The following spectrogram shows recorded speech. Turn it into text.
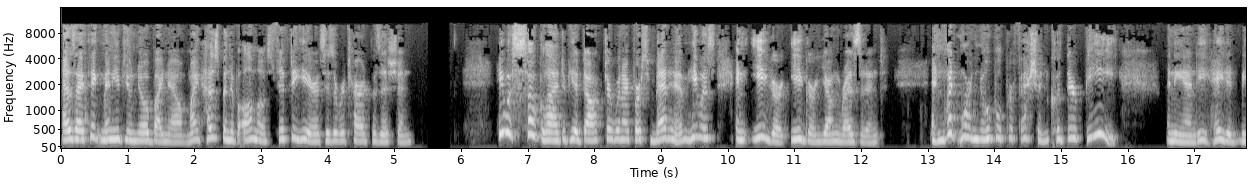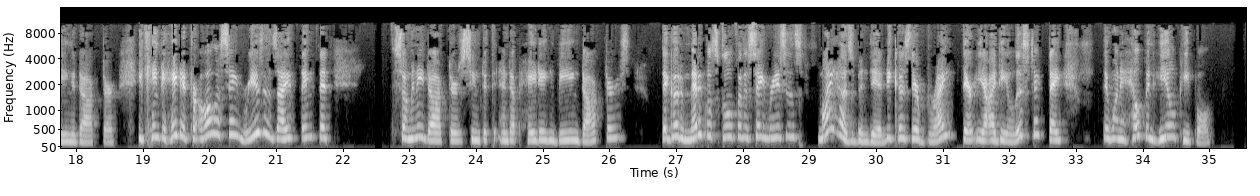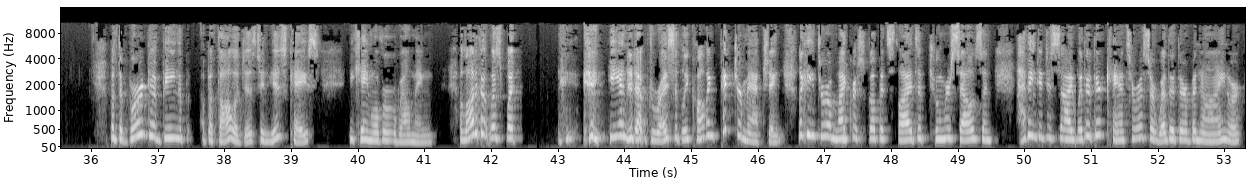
As I think many of you know by now, my husband of almost 50 years is a retired physician. He was so glad to be a doctor when I first met him. He was an eager, eager young resident. And what more noble profession could there be? In the end, he hated being a doctor. He came to hate it for all the same reasons. I think that so many doctors seem to end up hating being doctors. They go to medical school for the same reasons my husband did because they're bright, they're idealistic, they they want to help and heal people. But the burden of being a, a pathologist in his case became overwhelming. A lot of it was what he ended up derisively calling picture matching, looking through a microscope at slides of tumor cells and having to decide whether they're cancerous or whether they're benign or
